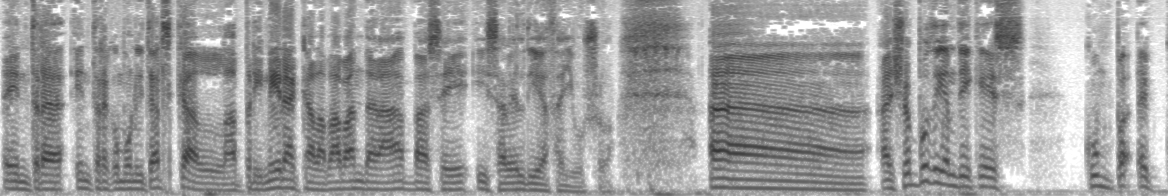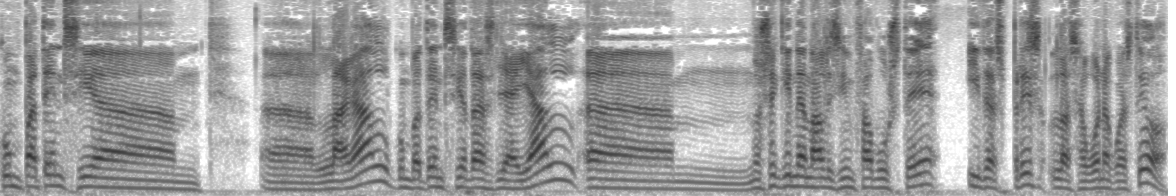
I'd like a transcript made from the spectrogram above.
entre, entre comunitats que la primera que la va abanderar va ser Isabel Díaz Ayuso. Eh, això podríem dir que és comp competència eh, legal, competència deslleial, eh, no sé quina anàlisi en fa vostè, i després la segona qüestió.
